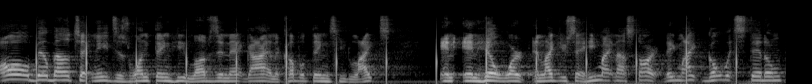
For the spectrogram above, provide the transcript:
All Bill Belichick needs is one thing he loves in that guy and a couple things he likes, and and he'll work. And like you said, he might not start. They might go with Stidham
